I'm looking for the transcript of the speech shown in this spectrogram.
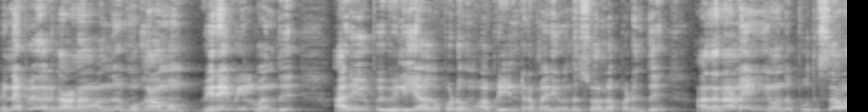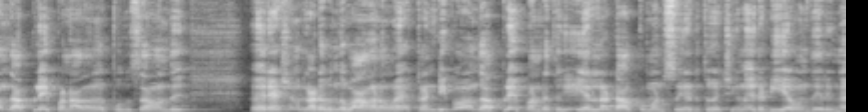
விண்ணப்பிப்பதற்கான வந்து முகாமும் விரைவில் வந்து அறிவிப்பு வெளியாகப்படும் அப்படின்ற மாதிரி வந்து சொல்லப்படுது. அதனால் இங்கே வந்து புதுசாக வந்து அப்ளை பண்ணாதவங்க புதுசாக வந்து ரேஷன் கார்டு வந்து வாங்கினவங்க கண்டிப்பாக வந்து அப்ளை பண்ணுறதுக்கு எல்லா டாக்குமெண்ட்ஸும் எடுத்து வச்சுக்கணும் ரெடியாக வந்து இருங்க.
